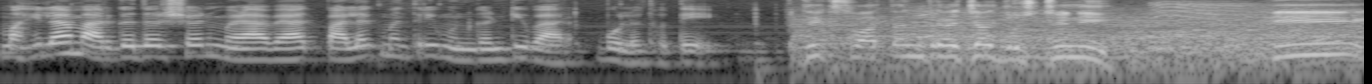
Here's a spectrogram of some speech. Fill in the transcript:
महिला मार्गदर्शन मेळाव्यात पालकमंत्री मुनगंटीवार बोलत होते. आर्थिक स्वातंत्र्याच्या दृष्टीने ही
